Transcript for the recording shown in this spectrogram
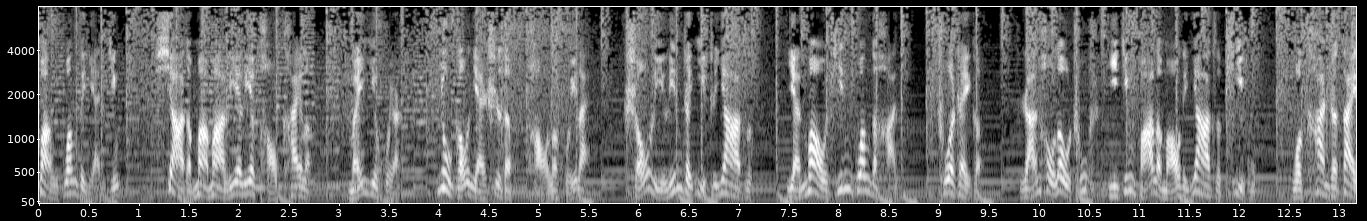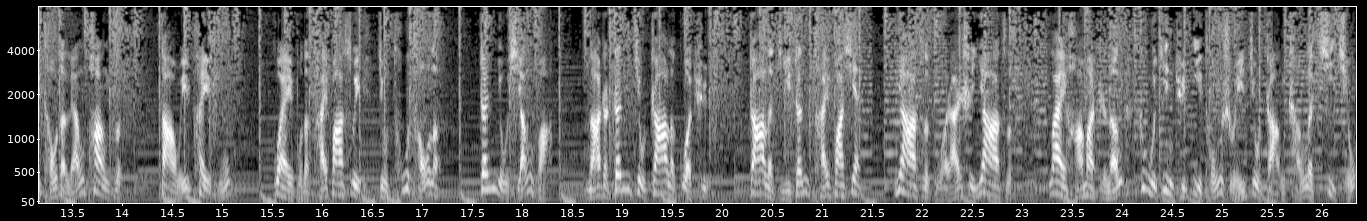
放光的眼睛，吓得骂骂咧咧跑开了。没一会儿，又狗撵似的跑了回来，手里拎着一只鸭子，眼冒金光的喊：“戳这个！”然后露出已经拔了毛的鸭子屁股。我看着带头的梁胖子，大为佩服，怪不得才八岁就秃头了，真有想法。拿着针就扎了过去，扎了几针才发现，鸭子果然是鸭子。癞蛤蟆只能住进去一桶水就长成了气球，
